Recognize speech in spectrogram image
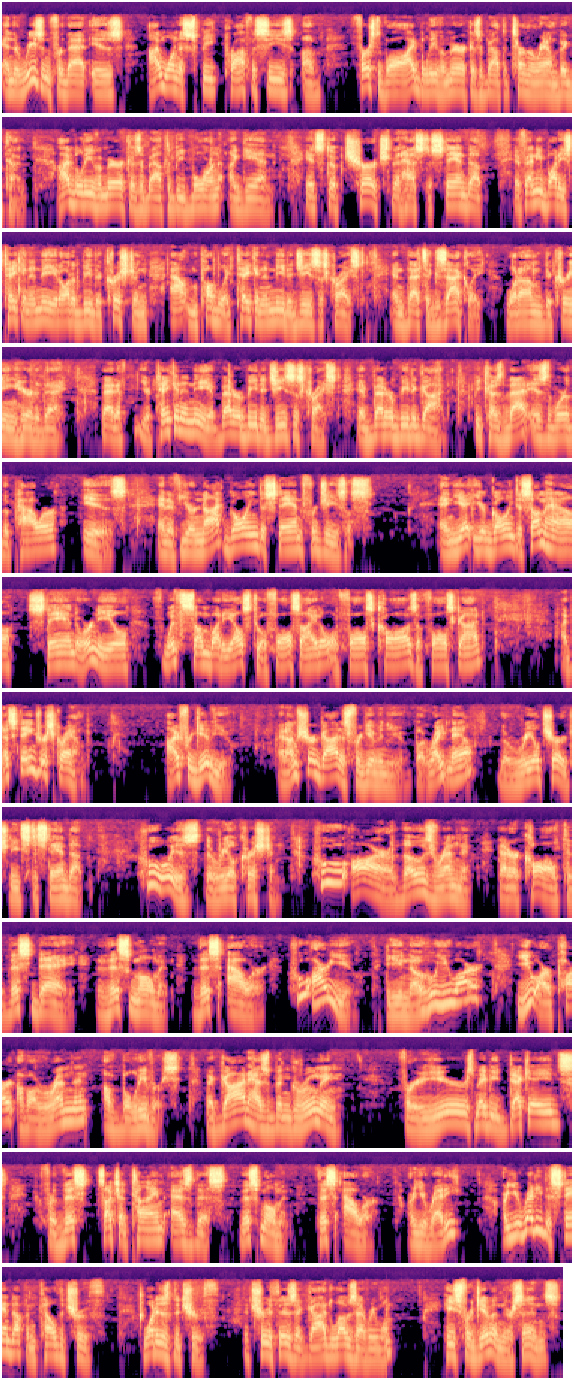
And the reason for that is I want to speak prophecies of First of all, I believe America's about to turn around big time. I believe America's about to be born again. It's the church that has to stand up. If anybody's taking a knee, it ought to be the Christian out in public taking a knee to Jesus Christ. And that's exactly what I'm decreeing here today. That if you're taking a knee, it better be to Jesus Christ. It better be to God because that is where the power is. And if you're not going to stand for Jesus, and yet you're going to somehow stand or kneel with somebody else to a false idol, a false cause, a false God, uh, that's dangerous ground. I forgive you, and I'm sure God has forgiven you, but right now, the real church needs to stand up. Who is the real Christian? Who are those remnant that are called to this day, this moment, this hour. Who are you? Do you know who you are? You are part of a remnant of believers that God has been grooming for years, maybe decades, for this, such a time as this, this moment, this hour. Are you ready? Are you ready to stand up and tell the truth? What is the truth? The truth is that God loves everyone. He's forgiven their sins,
